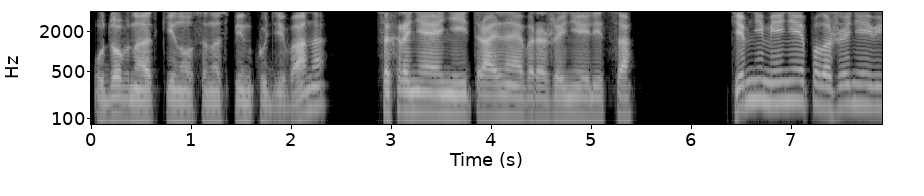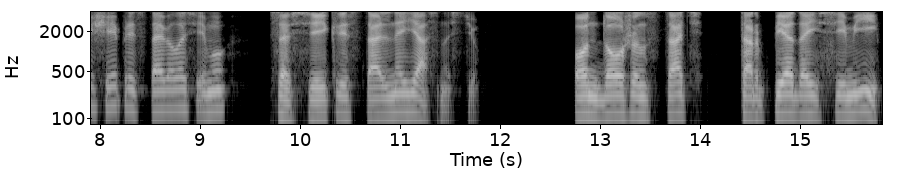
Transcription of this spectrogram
удобно откинулся на спинку дивана, сохраняя нейтральное выражение лица. Тем не менее, положение вещей представилось ему со всей кристальной ясностью. Он должен стать торпедой семьи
